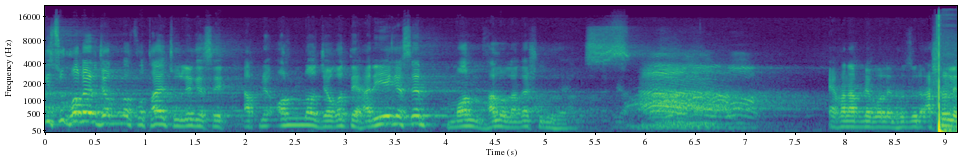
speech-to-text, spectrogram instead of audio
কিছুক্ষণের জন্য কোথায় চলে গেছে, আপনি অন্য জগতে হারিয়ে গেছেন, মন ভালো লাগা শুরু হয়ে গেছে। এখন আপনি বলেন, হুজুর, আসলে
